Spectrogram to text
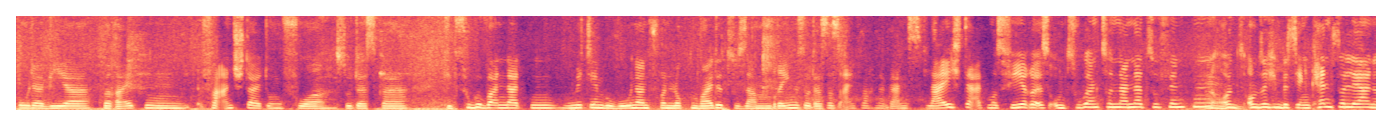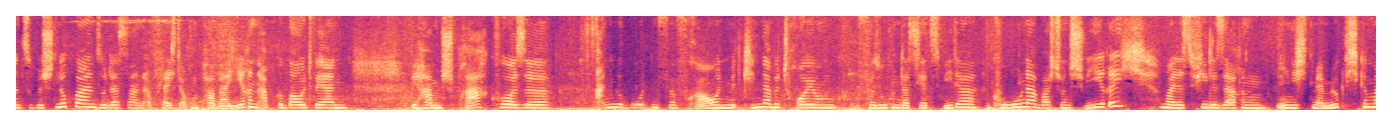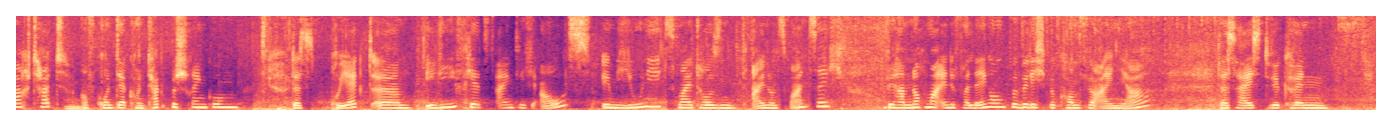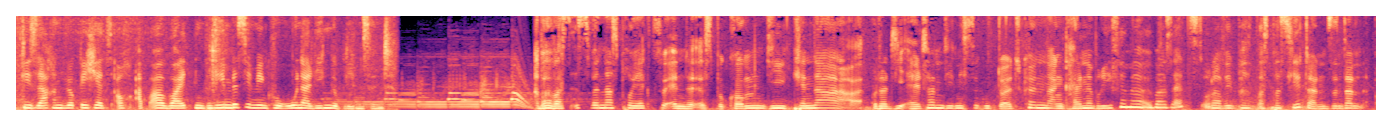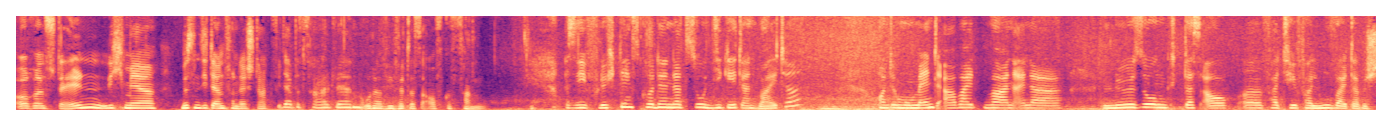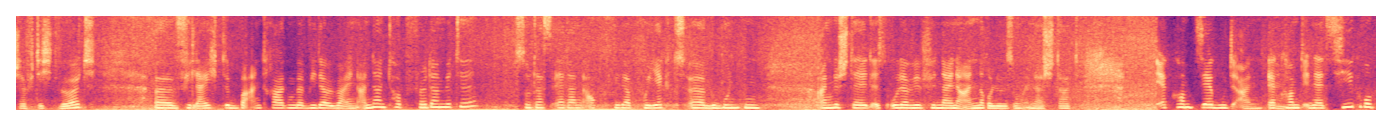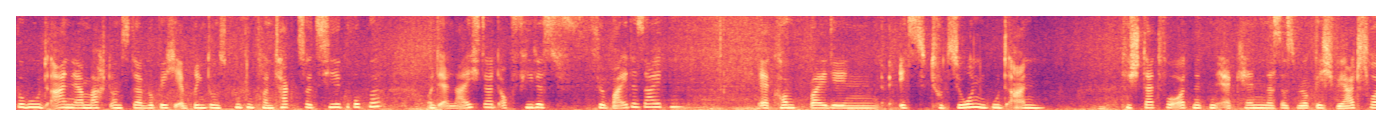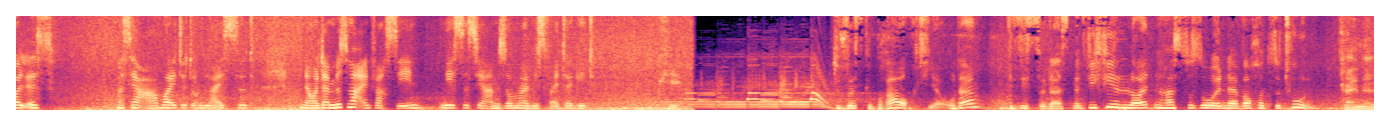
Oder wir bereiten Veranstaltungen vor, sodass wir die Zugewanderten mit den Bewohnern von Luckenwalde zusammenbringen, sodass es einfach eine ganz leichte Atmosphäre ist, um Zugang zueinander zu finden und um sich ein bisschen kennenzulernen und zu beschnuppern, sodass dann vielleicht auch ein paar Barrieren abgebaut werden. Wir haben Sprachkurse angeboten für Frauen mit Kinderbetreuung, versuchen das jetzt wieder. Corona war schon schwierig, weil es viele Sachen nicht mehr möglich gemacht hat, aufgrund der Kontaktbeschränkungen. Das Projekt äh, lief jetzt eigentlich aus im Juni 2021. Wir haben nochmal eine Verlängerung bewilligt bekommen für ein Jahr. Das heißt, wir können die Sachen wirklich jetzt auch abarbeiten, die ein bisschen wegen Corona liegen geblieben sind. Aber was ist, wenn das Projekt zu Ende ist? Bekommen die Kinder oder die Eltern, die nicht so gut Deutsch können, dann keine Briefe mehr übersetzt? Oder wie, was passiert dann? Sind dann eure Stellen nicht mehr, müssen die dann von der Stadt wieder bezahlt werden? Oder wie wird das aufgefangen? Also die Flüchtlingskoordination, die geht dann weiter. Und im Moment arbeiten wir an einer Lösung, dass auch äh, Fatih Falou weiter beschäftigt wird. Äh, vielleicht beantragen wir wieder über einen anderen Topf Fördermittel, sodass er dann auch wieder projektgebunden angestellt ist. Oder wir finden eine andere Lösung in der Stadt. Er kommt sehr gut an. Er kommt in der Zielgruppe gut an. Er macht uns da wirklich, er bringt uns guten Kontakt zur Zielgruppe und erleichtert auch vieles für beide Seiten. Er kommt bei den Institutionen gut an. Die Stadtverordneten erkennen, dass das wirklich wertvoll ist, was er arbeitet und leistet. Genau, und dann müssen wir einfach sehen, nächstes Jahr im Sommer, wie es weitergeht. Okay. Du wirst gebraucht hier, oder? Wie siehst du das? Mit wie vielen Leuten hast du so in der Woche zu tun? Keine äh,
